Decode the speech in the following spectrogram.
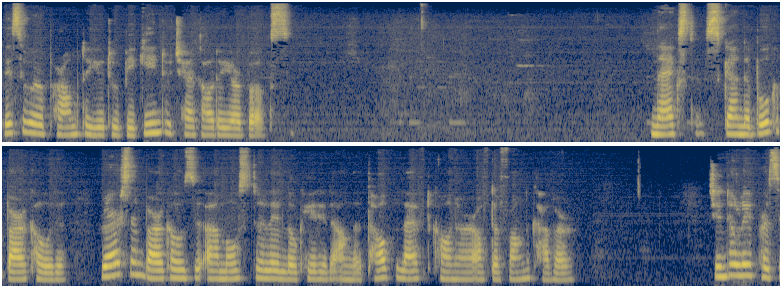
This will prompt you to begin to check out your books. Next, scan the book barcode. Ryerson barcodes are uh, mostly located on the top left corner of the front cover. Gently proceed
